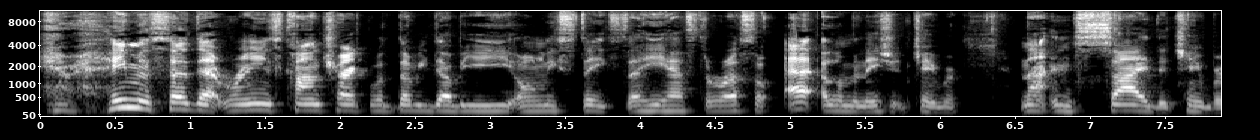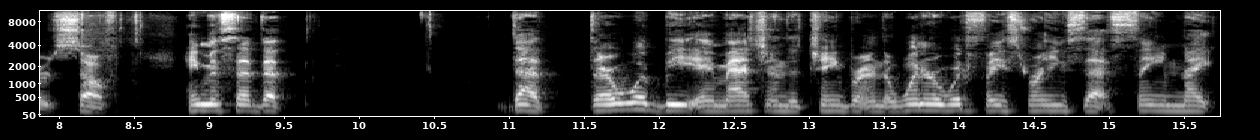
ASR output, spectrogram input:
Heyman said that Reigns' contract with WWE only states that he has to wrestle at Elimination Chamber, not inside the chamber itself. Heyman said that that there would be a match in the chamber and the winner would face Reigns that same night.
